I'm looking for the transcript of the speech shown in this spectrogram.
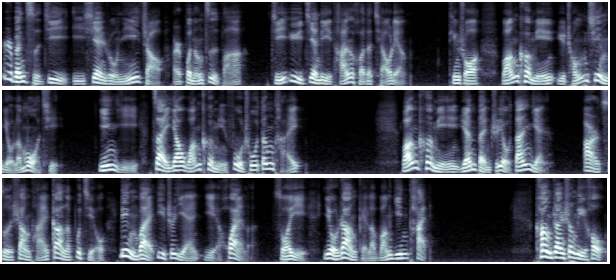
日本此际已陷入泥沼而不能自拔，急欲建立谈和的桥梁。听说王克敏与重庆有了默契，因以再邀王克敏复出登台。王克敏原本只有单眼，二次上台干了不久，另外一只眼也坏了。所以又让给了王英泰。抗战胜利后，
